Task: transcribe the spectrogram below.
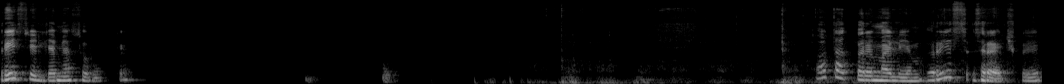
пристрій для м'ясорубки. Отак перемалюємо рис з гречкою.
